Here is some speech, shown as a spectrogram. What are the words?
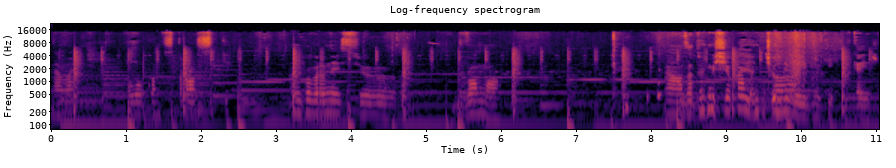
Давай. Локон страсті. Ну, повернись е, двома. А, за твоїми щоками нічого не видно, хіхікаєш.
